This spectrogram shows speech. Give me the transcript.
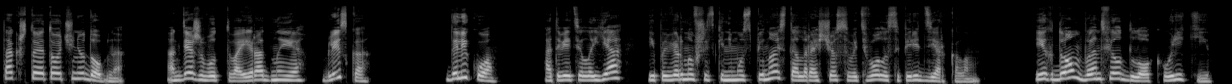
так что это очень удобно. А где живут твои родные? Близко? Далеко, ответила я и, повернувшись к нему спиной, стала расчесывать волосы перед зеркалом. Их дом в Энфилд-Лок у реки.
